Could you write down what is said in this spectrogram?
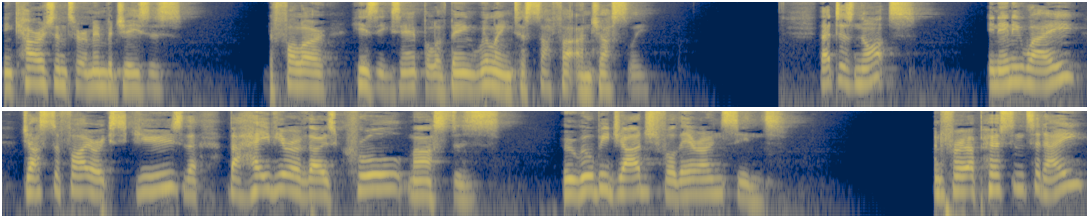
Encourage them to remember Jesus, to follow his example of being willing to suffer unjustly. That does not in any way justify or excuse the behavior of those cruel masters who will be judged for their own sins. And for a person today,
